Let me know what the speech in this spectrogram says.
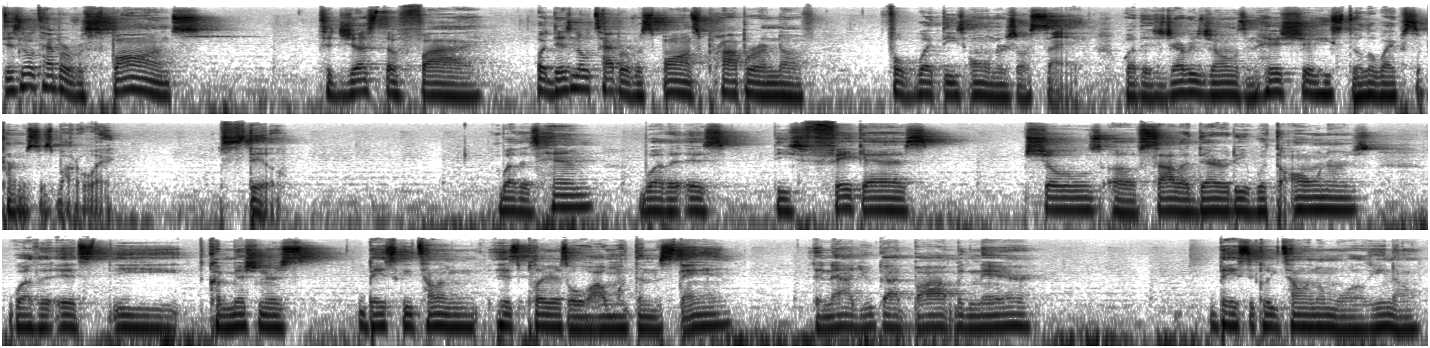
there's no type of response to justify or there's no type of response proper enough for what these owners are saying. Whether it's Jerry Jones and his shit, he's still a white supremacist, by the way. Still. Whether it's him, whether it's these fake ass shows of solidarity with the owners, whether it's the commissioners basically telling his players, "Oh, I want them to stand." Then now you got Bob McNair basically telling them, "Well, you know,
